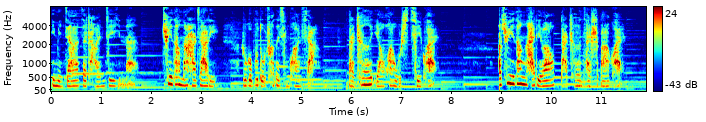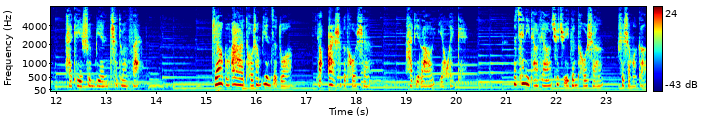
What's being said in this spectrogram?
一米家在长安街以南，去一趟男孩家里，如果不堵车的情况下，打车也要花五十七块，而去一趟海底捞打车才十八块，还可以顺便吃顿饭。只要不怕头上辫子多，要二十个头绳，海底捞也会给。那千里迢迢去取一根头绳是什么梗？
